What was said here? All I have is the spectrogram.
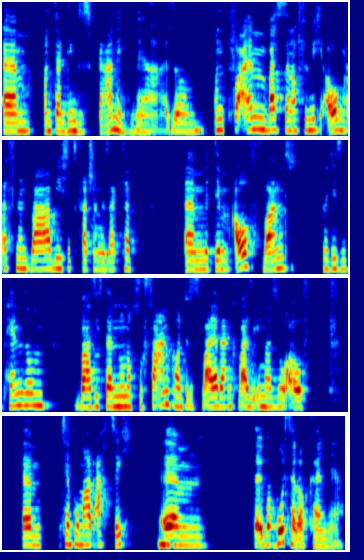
ähm, und dann ging das gar nicht mehr. Also, und vor allem, was dann auch für mich augenöffnend war, wie ich jetzt gerade schon gesagt habe, ähm, mit dem Aufwand, mit diesem Pensum, was ich dann nur noch so fahren konnte, das war ja dann quasi immer so auf ähm, Tempomat 80. Mhm. Ähm, da überholst halt auch keinen mehr.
